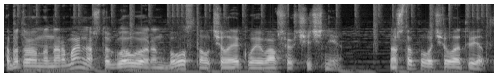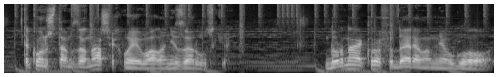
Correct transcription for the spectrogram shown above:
«А по-твоему нормально, что главой РНБО стал человек, воевавший в Чечне?» На что получил ответ. «Так он же там за наших воевал, а не за русских». Дурная кровь ударила мне в голову.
